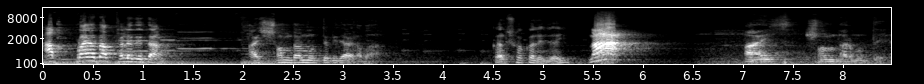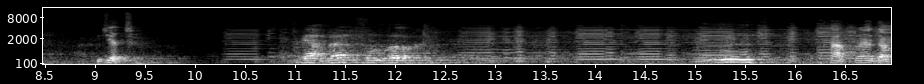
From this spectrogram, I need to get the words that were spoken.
থাপ্রায় দাঁত ফেলে দিতাম। আজ সন্ধ্যার মধ্যে বিদায় হবা। কাল সকালে যাই। না! আজ সন্ধ্যার মধ্যে। জি আচ্ছা। ব্যায়াম ব্যায়াম শুরু করো থাপড়ায় দাঁত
